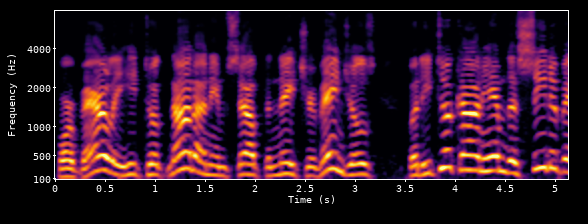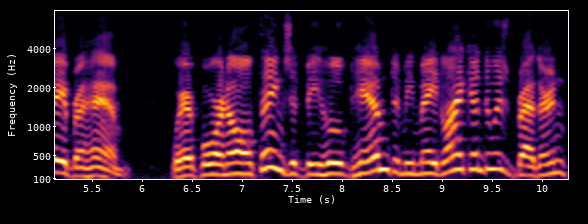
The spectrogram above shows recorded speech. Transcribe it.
For verily he took not on himself the nature of angels, but he took on him the seed of Abraham. Wherefore in all things it behooved him to be made like unto his brethren,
